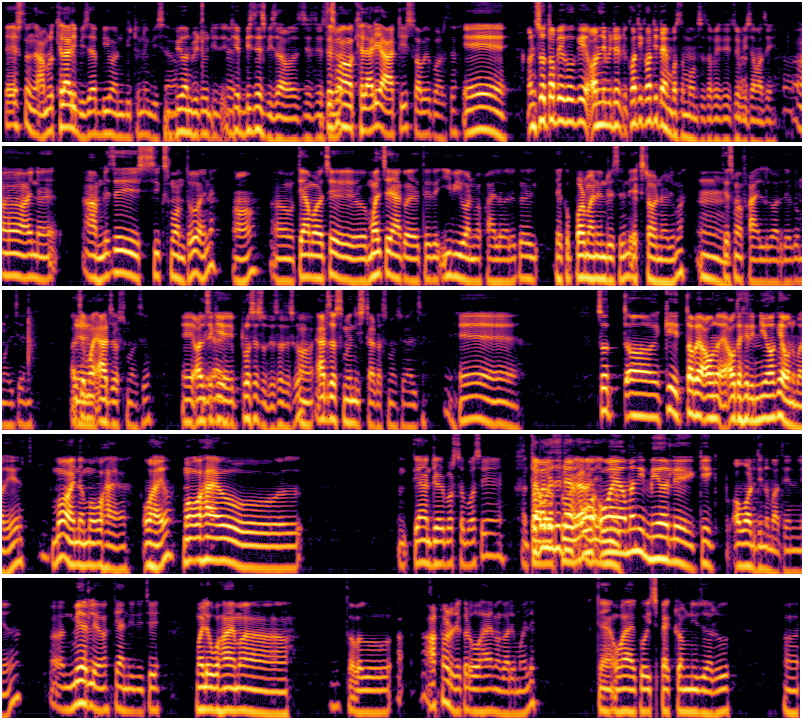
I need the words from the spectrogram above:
यस्तो हुन्छ। हाम्रो खेलाडी visa B one B two नै visa. B one B two के बिजनेस भिजा हो? त्यो- त्यो- त्यसमा खेलाडी आर्टिस्ट सबै पर्छ। ए अनि सो तपाईँको के अनलिमिटेड कति कति टाइम बस्नु मन छ तपाईँ त्यो भिजामा चाहिँ? होइन हामीले चाहिँ सिक्स मन्थ हो होइन। त्यहाँबाट चाहिँ मैले चाहिँ यहाँको त्यो इबी वानमा फाइल गरेको। यहाँको पर्मानेन्ट रेसिडेन्ट एक्स्ट्राअर्डनरीमा त्यसमा फाइल गरिदिएको मैले चाहिँ अहिले चाहिँ म। एडजस्टमा छु। ए अहिले चाहिँ के प्रोसेस हुँदैछ त्यसको? एडजस्टमेन्ट स्टाटसमा छु अहिले चाहिँ। ए। सो त- के तपाईँ आउनु आउँदाखेरि न्युयोर्कै आउनुभएको थियो? म होइन म ओहायो ओहायो म ओहायो त्यहाँ डेढ वर्ष बसेँ। चाहिँ ओहायोमा नि मेयरले के अवार्ड दिनुभएको थियो नि? होइन मेयरले हो त्यहाँनिर चाहिँ मैले ओहायोमा तपाईँको आठ नौवटा रेकर्ड ओहायोमा गरेँ मैले। त्यहाँ ओहायोको स्पेक्ट्रम न्युजहरू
